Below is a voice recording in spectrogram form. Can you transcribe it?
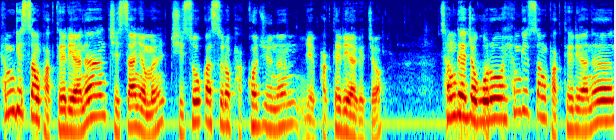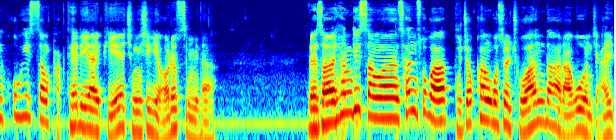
혐기성 박테리아는 질산염을 질소가스로 바꿔주는 박테리아겠죠. 상대적으로 혐기성 박테리아는 호기성 박테리아에 비해 증식이 어렵습니다. 그래서 혐기성은 산소가 부족한 곳을 좋아한다 라고 이제 알,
